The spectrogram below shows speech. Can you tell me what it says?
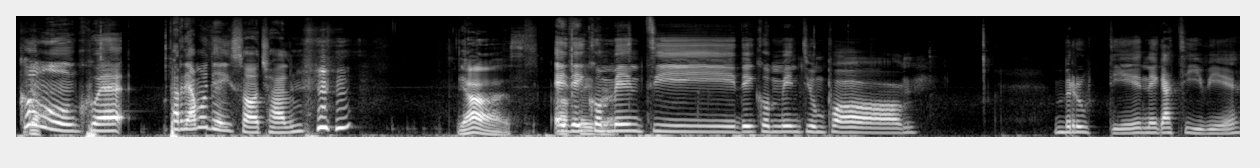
Comunque, parliamo dei social Yes. E our dei commenti, dei commenti un po' brutti, negativi.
